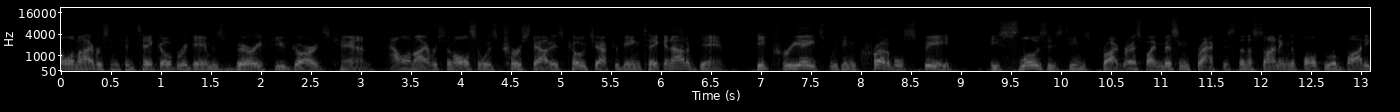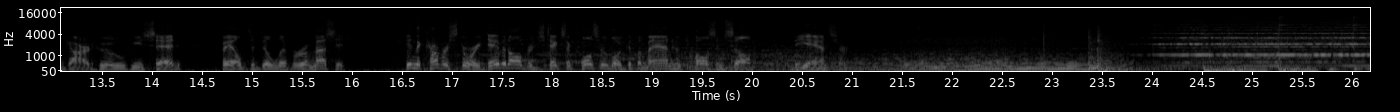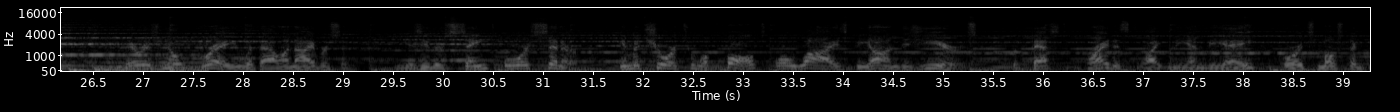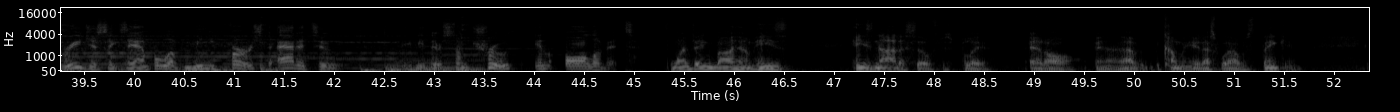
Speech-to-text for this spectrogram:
Allen Iverson can take over a game as very few guards can. Allen Iverson also has cursed out his coach after being taken out of games. He creates with incredible speed. He slows his team's progress by missing practice, then assigning the fault to a bodyguard who, he said, failed to deliver a message. In the cover story, David Aldridge takes a closer look at the man who calls himself the answer. There is no gray with Allen Iverson. He is either saint or sinner, immature to a fault or wise beyond his years. The best, brightest light in the NBA, or its most egregious example of me-first attitude. Maybe there's some truth in all of it. One thing about him, he's he's not a selfish player at all. And I, coming here, that's what I was thinking.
